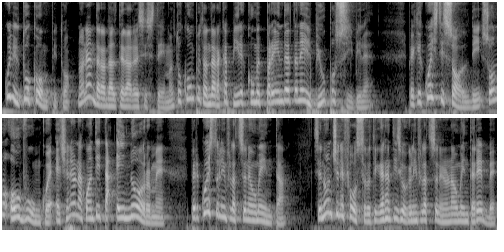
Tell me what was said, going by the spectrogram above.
Quindi il tuo compito non è andare ad alterare il sistema, il tuo compito è andare a capire come prendertene il più possibile. Perché questi soldi sono ovunque e ce n'è una quantità enorme per questo l'inflazione aumenta. Se non ce ne fossero, ti garantisco che l'inflazione non aumenterebbe,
